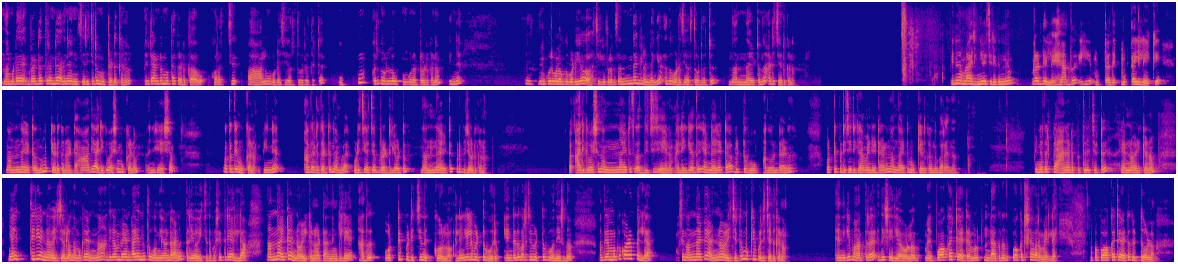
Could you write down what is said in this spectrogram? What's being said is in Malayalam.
നമ്മുടെ ബ്രെഡ് എത്ര ഉണ്ട് അതിനനുസരിച്ചിട്ട് മുട്ട എടുക്കണം. ഇനി രണ്ട് മുട്ടയൊക്കെ എടുക്കാവൂ. കുറച്ച് പാലും കൂടെ ചേർത്ത് കൊടുത്തിട്ട് ഉപ്പും ഒരു നുള്ള ഉപ്പും കൂടെ ഇട്ട് കൊടുക്കണം. പിന്നെ കുരുമുളക് പൊടിയോ ചില്ലി ഫ്ലക്സ് എന്തെങ്കിലും ഉണ്ടെങ്കിൽ അതും കൂടെ ചേർത്ത് കൊടുത്തിട്ട് നന്നായിട്ടൊന്ന് അടിച്ചെടുക്കണം. പിന്നെ നമ്മൾ അരിഞ്ഞു വെച്ചിരിക്കുന്ന ബ്രെഡ് അല്ലേ അത് ഈ മുട്ട മുട്ടയിലേക്ക് നന്നായിട്ടൊന്ന് മുക്കിയെടുക്കണം കേട്ടോ. ആദ്യം അരികു വശം മുക്കണം അതിന് ശേഷം മൊത്തത്തിൽ മുക്കണം. പിന്നെ അതെടുത്തിട്ട് നമ്മൾ പൊടിച്ച് വെച്ച ബ്രെഡിലോട്ടും നന്നായിട്ട് പിടിപ്പിച്ച് കൊടുക്കണം. അപ്പം അരികു വശം നന്നായിട്ട് ശ്രദ്ധിച്ച് ചെയ്യണം. അല്ലെങ്കിൽ അത് എണ്ണയിലിട്ടാൽ വിട്ടുപോകും അതുകൊണ്ടാണ് ഒട്ടിപ്പിടിച്ചിരിക്കാൻ വേണ്ടിയിട്ടാണ് നന്നായിട്ട് മുക്കിയെടുക്കണം എന്ന് പറയുന്നത്. പിന്നെ അതൊരു പാൻ അടുപ്പത്ത് വെച്ചിട്ട് എണ്ണ ഒഴിക്കണം. ഞാൻ ഇത്തിരി എണ്ണ ഒഴിച്ചുള്ളൂ. നമുക്ക് എണ്ണ അധികം വേണ്ട എന്ന് തോന്നിയോണ്ടാണ് ഇത്രയും ഒഴിച്ചത്. പക്ഷെ ഇത്രയല്ല നന്നായിട്ട് എണ്ണ ഒഴിക്കണം കേട്ടോ. അല്ലെങ്കിൽ അത് ഒട്ടിപ്പിടിച്ച് നിൽക്കുകയുള്ളൂ അല്ലെങ്കിൽ വിട്ടുപോരും. എന്റേത് കുറച്ച് വിട്ടുപോന്നിരുന്നു. അത് നമുക്ക് കുഴപ്പമില്ല. പക്ഷെ നന്നായിട്ട് എണ്ണ ഒഴിച്ചിട്ട് മുക്കി പൊരിച്ചെടുക്കണം. എന്നെങ്കിൽ മാത്രമേ ഇത് ശരിയാവുള്ളൂ. പോക്കറ്റായിട്ട് നമ്മൾ ഉണ്ടാക്കുന്നത് പോക്കറ്റ് ഷവർമയല്ലേ അപ്പോൾ പോക്കറ്റായിട്ട് കിട്ടുകയുള്ളൂ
